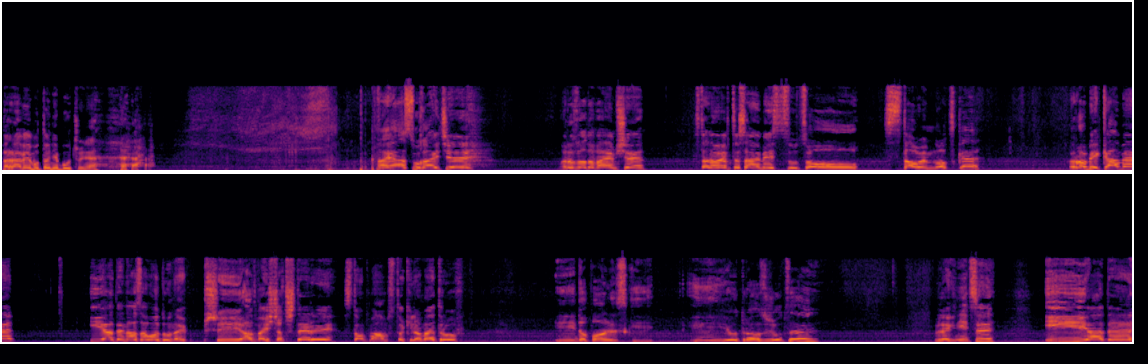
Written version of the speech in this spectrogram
Prawie mu to nie buczy, nie? A ja, słuchajcie, rozładowałem się, stanąłem w tym samym miejscu, co stałem nockę, robię kawę i jadę na załadunek przy A24, stąd mam 100 km i do Polski. I jutro zrzucę w Legnicy i jadę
